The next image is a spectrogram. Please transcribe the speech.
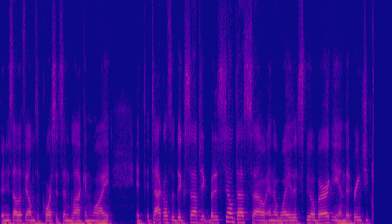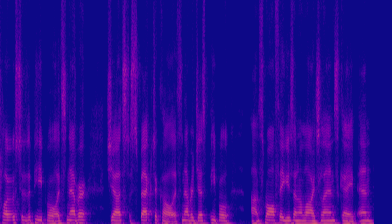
than his other films. Of course, it's in black and white it, it, tackles a big subject, but it still does so in a way that's Spielbergian, that brings you close to the people. It's never just a spectacle. It's never just people, uh, small figures on a large landscape. And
